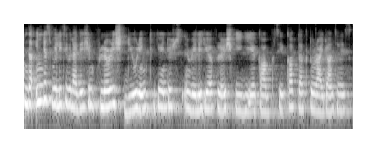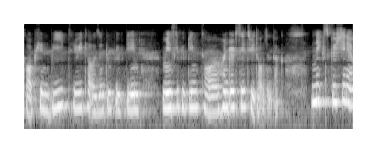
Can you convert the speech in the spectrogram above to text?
the Indus valley civilisation flourish during, ठीक है, इंडस वैली जो है फ्लरिश की गई है, कब से कब तक? तो राइट आंसर है इसका option B, three thousand two fifteen means की फिफ्टीन हंड्रेड से थ्री थाउज़ेंड तक। नेक्स्ट क्वेश्चन है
